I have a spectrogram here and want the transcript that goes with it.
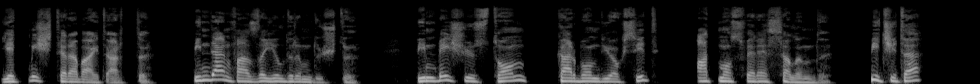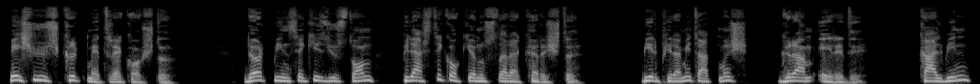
70 terabayt arttı. Binden fazla yıldırım düştü. 1500 ton karbondioksit atmosfere salındı. Bir çita 540 metre koştu. 4800 ton plastik okyanuslara karıştı. Bir piramit atmış, gram eridi. Kalbin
